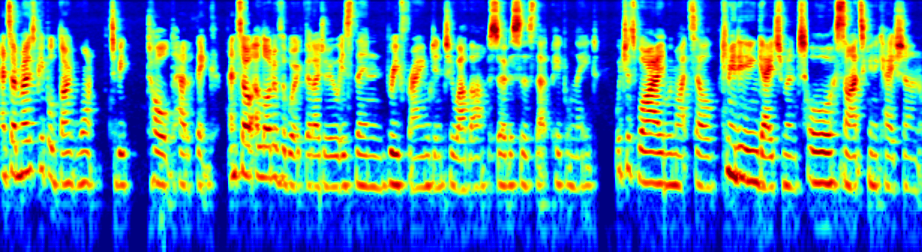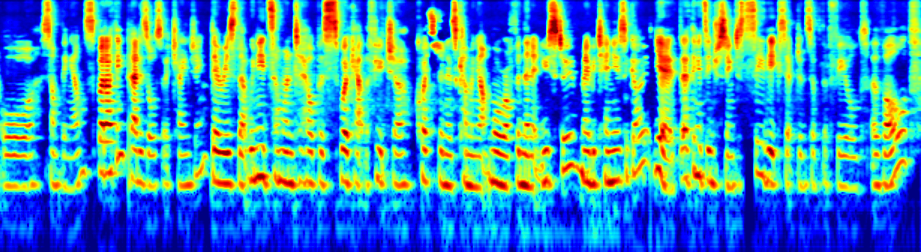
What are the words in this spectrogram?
And so most people don't want to be told how to think. And so a lot of the work that I do is then reframed into other services that people need which is why we might sell community engagement or science communication or something else. But I think that is also changing. There is that we need someone to help us work out the future. Question is coming up more often than it used to, maybe 10 years ago. Yeah, I think it's interesting to see the acceptance of the field evolve.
